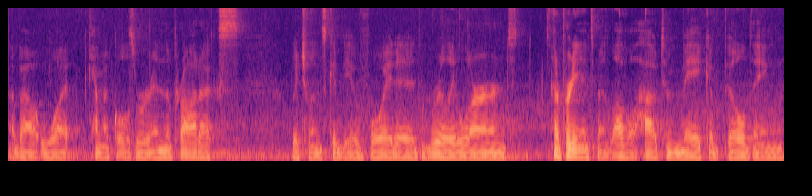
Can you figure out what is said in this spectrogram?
about what chemicals were in the products, which ones could be avoided, really learned at a pretty intimate level how to make a building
